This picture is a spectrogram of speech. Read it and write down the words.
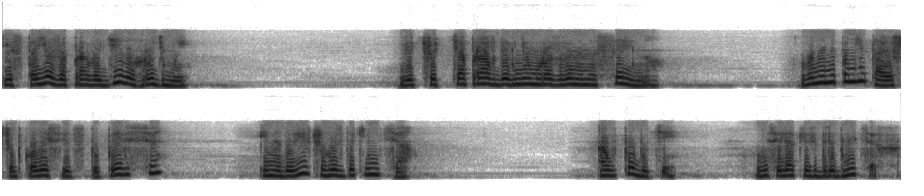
і стає за праве діло грудьми. Відчуття правди в ньому розвинене сильно. Вона не пам'ятає, щоб колись відступився і не довів чогось до кінця. А в побуті, в усіляких дрібницях,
